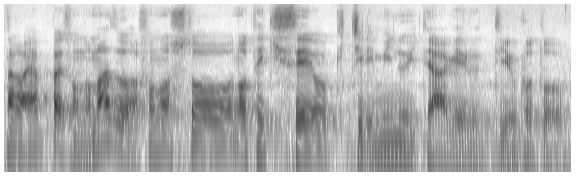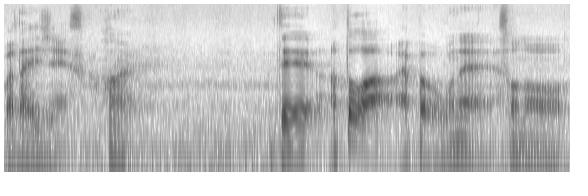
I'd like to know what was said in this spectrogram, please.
だからやっぱりそのまずはその人の適性をきっちり見抜いてあげるっていうことが大事じゃないですか。はい。であとはやっぱり僕ねその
